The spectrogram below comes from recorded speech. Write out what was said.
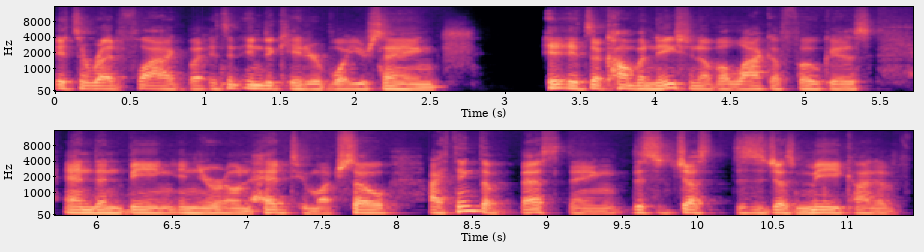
it's a red flag but it's an indicator of what you're saying it's a combination of a lack of focus and then being in your own head too much. So I think the best thing, this is just this is just me kind of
